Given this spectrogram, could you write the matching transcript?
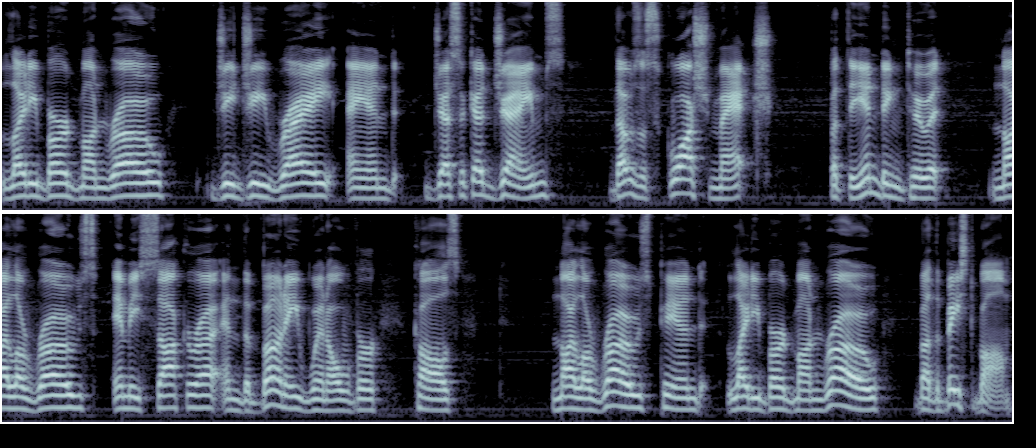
Lady Bird Monroe, Gigi Ray, and Jessica James. That was a squash match, but the ending to it, Nyla Rose, Emmy Sakura, and the Bunny went over cause Nyla Rose pinned Lady Bird Monroe by the Beast Bomb.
